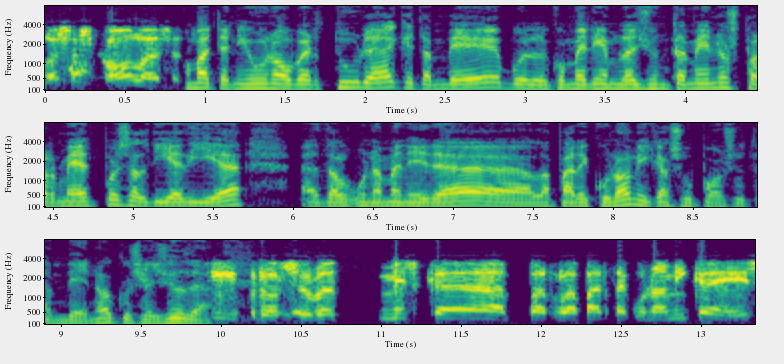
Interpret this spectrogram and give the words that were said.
les escoles... Home, teniu una obertura que també el conveni amb l'Ajuntament us permet pues, el dia a dia, eh, d'alguna manera, la part econòmica, suposo, també, no?, que us ajuda. Sí, però sobretot més que per la part econòmica és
